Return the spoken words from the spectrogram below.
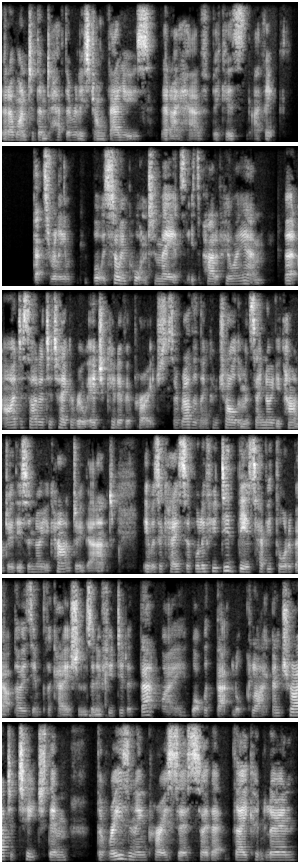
that I wanted them to have the really strong values that I have because I think that's really what was so important to me. It's, it's part of who I am. But I decided to take a real educative approach. So rather than control them and say, no, you can't do this and no, you can't do that, it was a case of, well, if you did this, have you thought about those implications? And if you did it that way, what would that look like? And try to teach them the reasoning process so that they could learn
